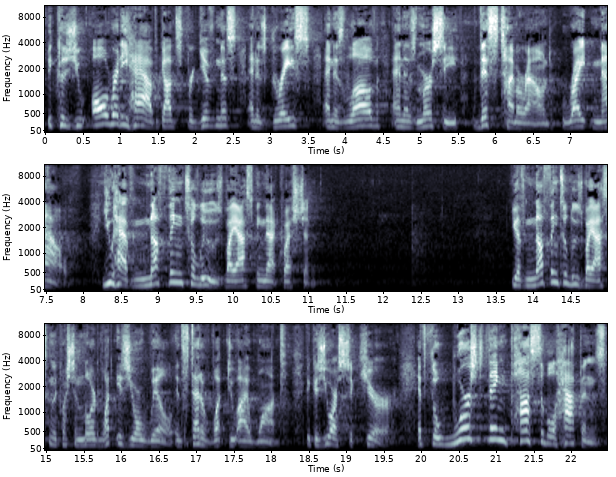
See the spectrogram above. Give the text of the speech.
because you already have God's forgiveness and His grace and His love and His mercy this time around, right now. You have nothing to lose by asking that question. You have nothing to lose by asking the question, Lord, what is your will? Instead of what do I want? Because you are secure. If the worst thing possible happens,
